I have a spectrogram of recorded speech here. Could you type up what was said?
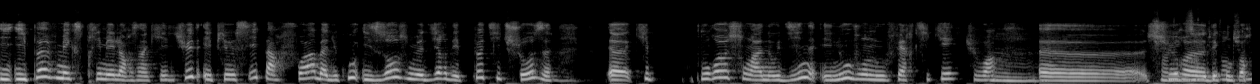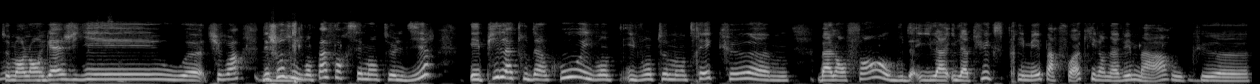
Ils, peuvent m'exprimer leurs inquiétudes et puis aussi parfois, bah, du coup, ils osent me dire des petites choses euh, qui pour eux sont anodines et nous vont nous faire tiquer, tu vois, hmm. euh, sur euh, des comportements langagiers ou euh, tu vois, des choses où hmm. ils vont pas forcément te le dire. Et puis là, tout d'un coup, ils vont, ils vont te montrer que bah, l'enfant, au bout il a, il a pu exprimer parfois qu'il en avait marre ou hmm. que,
